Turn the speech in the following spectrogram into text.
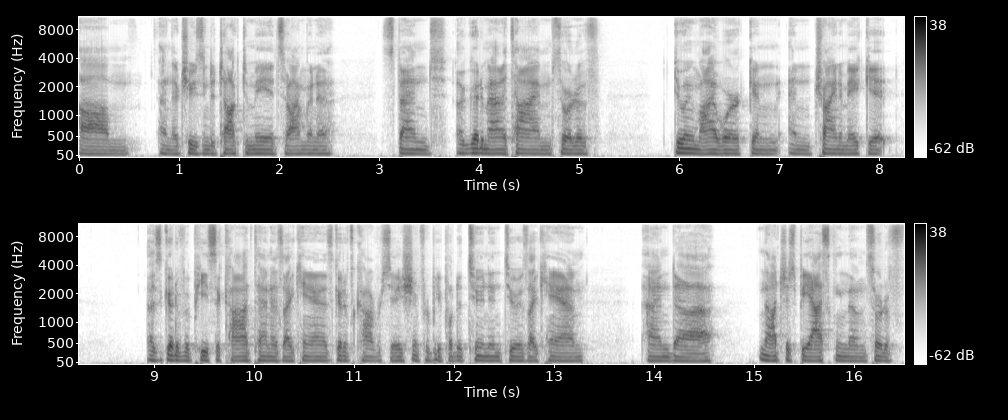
um, and they're choosing to talk to me, and so I'm gonna spend a good amount of time sort of doing my work and and trying to make it as good of a piece of content as I can, as good of a conversation for people to tune into as I can, and uh, not just be asking them sort of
